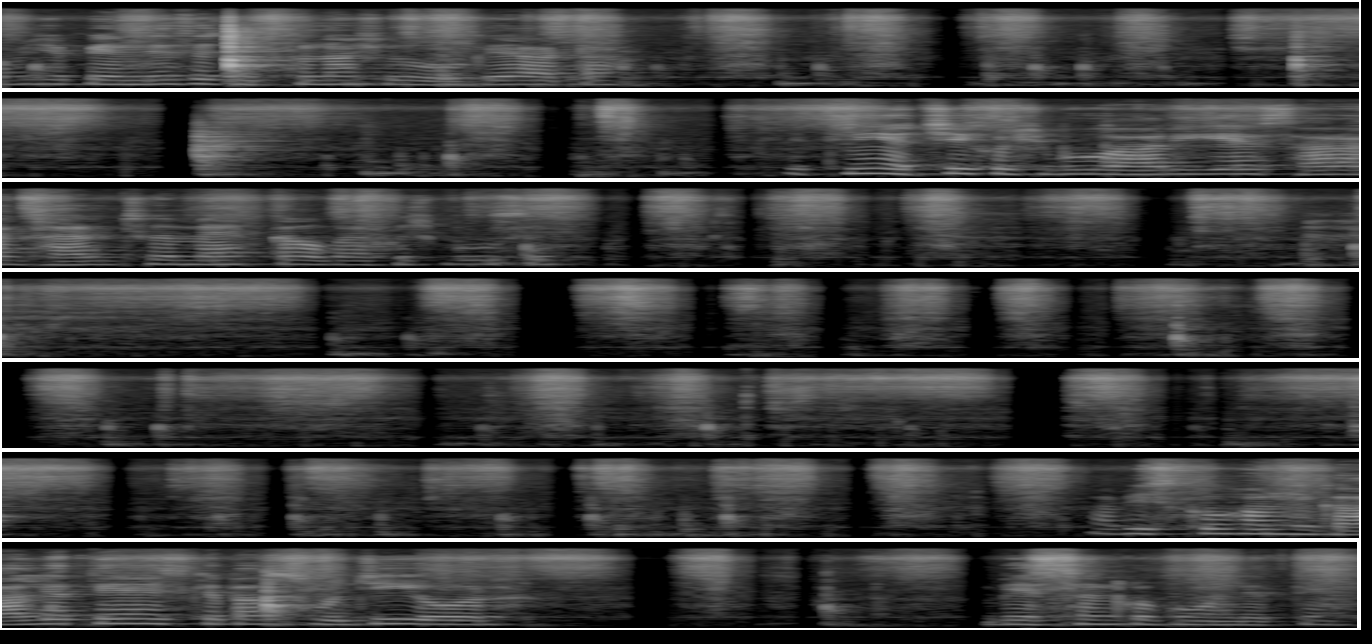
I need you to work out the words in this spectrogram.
ये पेंदे से चिपकना शुरू हो गया आटा। इतनी अच्छी खुशबू आ रही है, सारा घर जो है महका हुआ है खुशबू से। अब इसको हम निकाल लेते हैं, इसके बाद सूजी और बेसन को भून लेते हैं।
